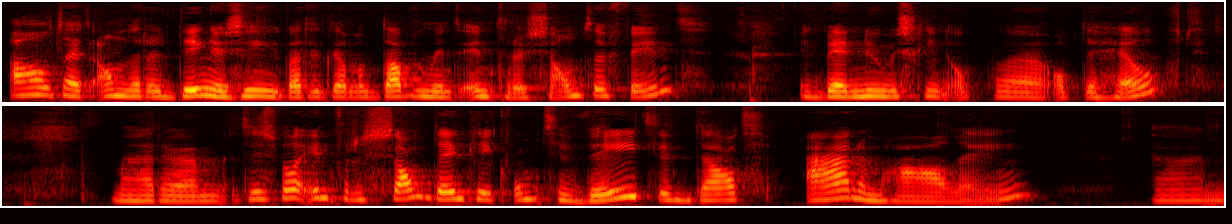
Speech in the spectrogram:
altijd andere dingen zie wat ik dan op dat moment interessanter vind. Ik ben nu misschien op, uh, op de helft. Maar ehm, het is wel interessant, denk ik, om te weten dat ademhaling ehm,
